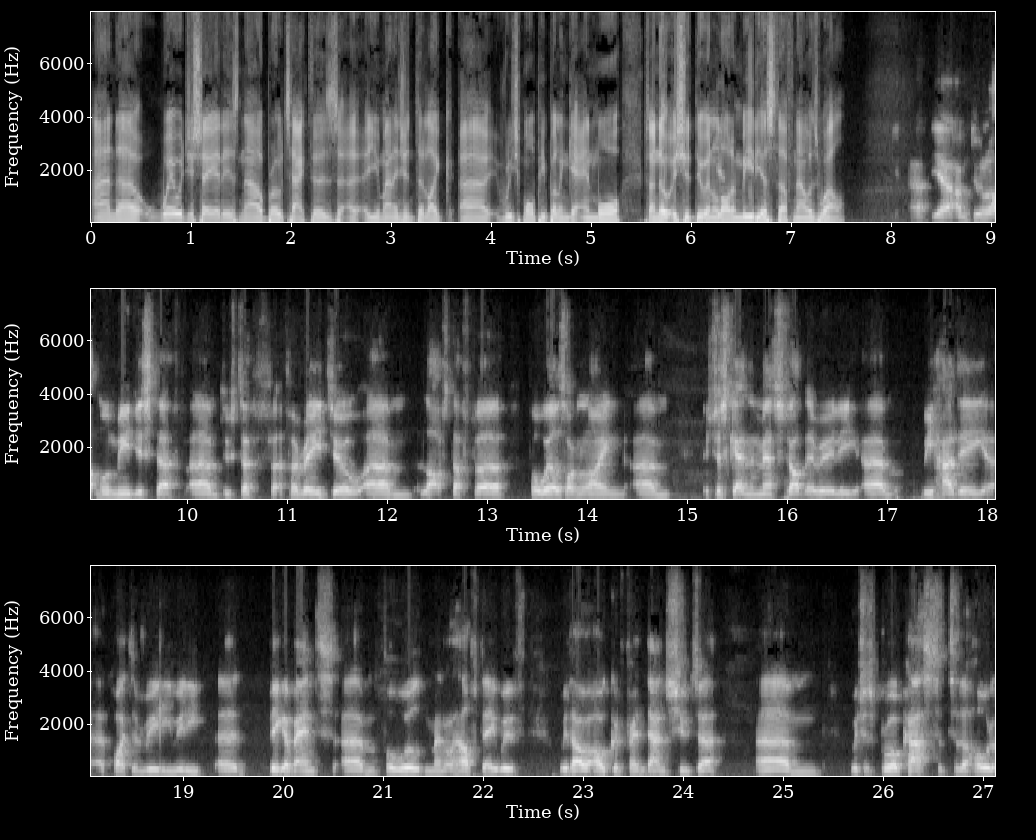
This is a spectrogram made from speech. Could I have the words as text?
And uh, where would you say it is now, Brotectors? Uh, are you managing to like uh, reach more people and getting more? Because I noticed you're doing a lot of media stuff now as well. Uh, yeah, I'm doing a lot more media stuff. Um, do stuff for, for radio, um, a lot of stuff for, for Wales Online. Um, it's just getting the message out there, really. Um, we had a, a quite a really, really uh, big event um, for World Mental Health Day with with our, our good friend Dan Shooter, um, which was broadcast to the whole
